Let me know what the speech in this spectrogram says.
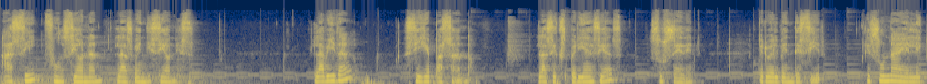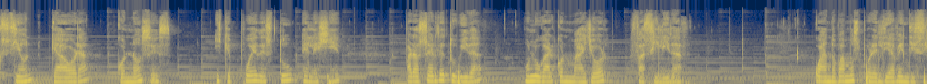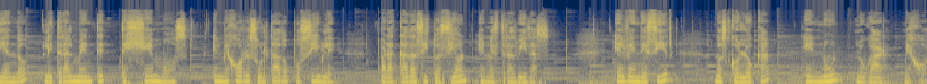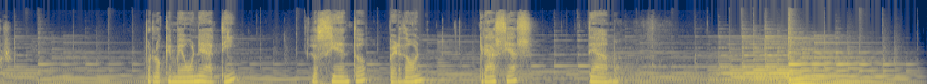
Así funcionan las bendiciones. La vida sigue pasando. Las experiencias suceden. Pero el bendecir es una elección que ahora conoces y que puedes tú elegir para hacer de tu vida un lugar con mayor facilidad. Cuando vamos por el día bendiciendo, literalmente tejemos el mejor resultado posible para cada situación en nuestras vidas. El bendecir nos coloca en un lugar mejor por lo que me une a ti. Lo siento, perdón, gracias, te amo.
